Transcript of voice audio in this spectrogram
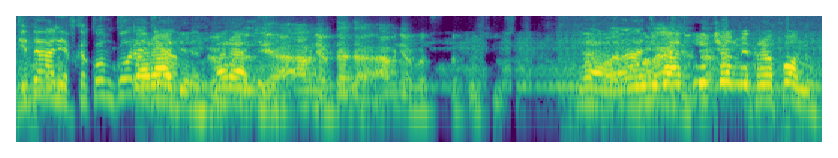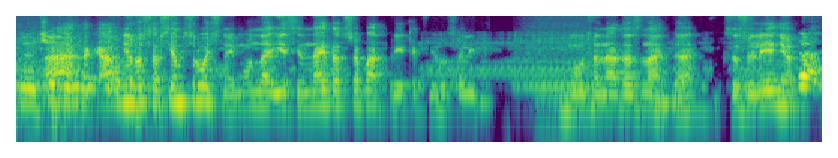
Гидалия, в каком городе? Параде, Авнер? Подожди, параде. а Авнер, да-да, Авнер вот подключился. Да, Параде, у него да. отключен микрофон, включите. А, так микрофон. Авнеру совсем срочно. Ему, на, если на этот шаббат приехать в Иерусалим, ему уже надо знать, да? К сожалению, Да,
